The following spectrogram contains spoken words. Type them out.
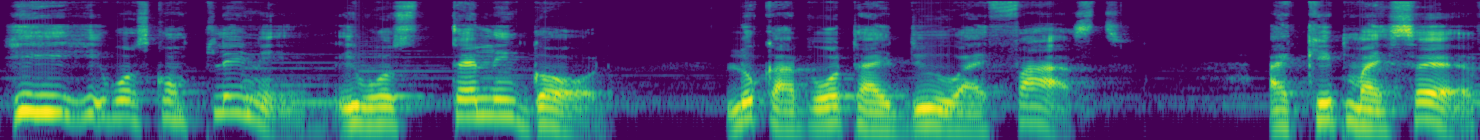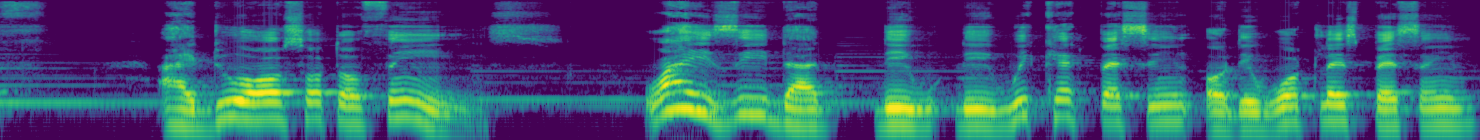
He, he was complaining, he was telling God, Look at what I do. I fast, I keep myself, I do all sort of things. Why is it that the, the wicked person or the worthless person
